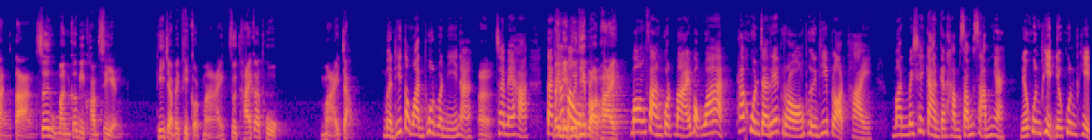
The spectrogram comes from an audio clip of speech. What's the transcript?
ต่างๆ ซึ่งมันก็มีความเสี่ยงที่จะไปผิดกฎหมาย สุดท้ายก็ถูกหมายจับ เหมือนที่ตะวันพูดวันนี้นะ เออ ใช่ไหมคะ แต่ไม่ถ้ามีเราพื้นที่ปลอดภัย มองฝั่งกฎหมายบอกว่า ถ้าคุณจะเรียกร้องพื้นที่ปลอดภัย มันไม่ใช่การกระทำซ้ำๆไงเดี๋ยวคุณผิดเดี๋ยวคุณผิด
